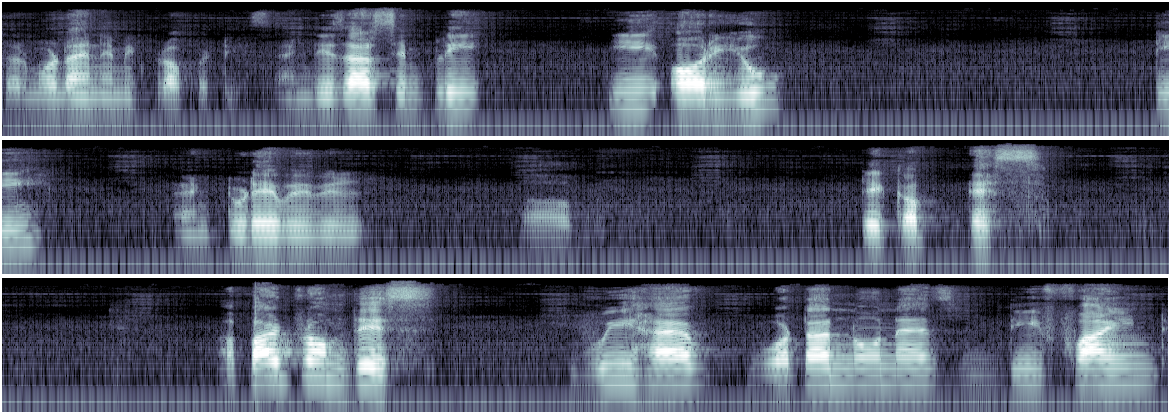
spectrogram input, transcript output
thermodynamic properties and these are simply E or U, T and today we will Uh, take up S. Apart from this we have what are known as defined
